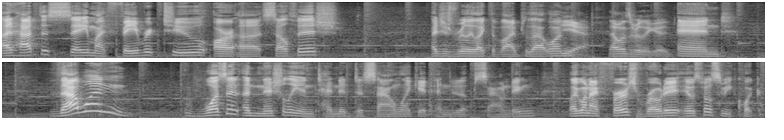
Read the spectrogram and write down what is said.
I'd have to say my favorite two are uh Selfish. I just really like the vibe to that one. Yeah, that was really good. and that one wasn't initially intended to sound like it ended up sounding. Like when I first wrote it, it was supposed to be quicker.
